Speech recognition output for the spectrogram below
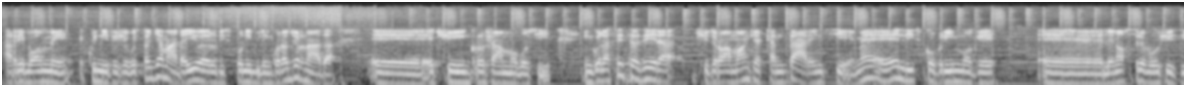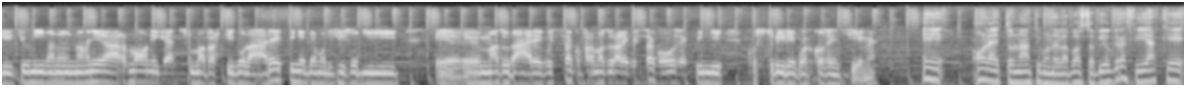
arrivò a me e quindi fece questa chiamata, io ero disponibile in quella giornata e, e ci incrociammo così. In quella stessa sera ci trovammo anche a cantare insieme e lì scoprimmo che eh, le nostre voci si, si univano in una maniera armonica insomma particolare e quindi abbiamo deciso di eh, maturare questa, far maturare questa cosa e quindi costruire qualcosa insieme. E ho letto un attimo nella vostra biografia che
